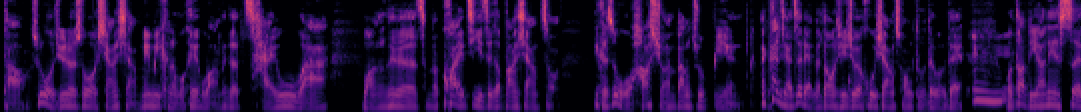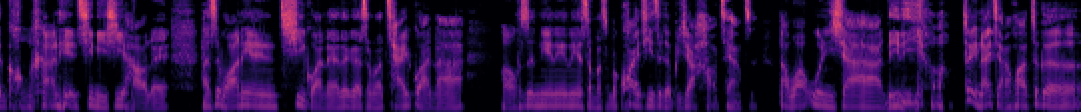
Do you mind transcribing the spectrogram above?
高，所以我觉得说，我想想，妹妹可能我可以往那个财务啊，往那个什么会计这个方向走。可是我好喜欢帮助别人，那看起来这两个东西就会互相冲突，对不对？嗯，我到底要念社工啊，念心理系好嘞，还是我要念气管的这个什么财管啊？哦，或是念念念什么什么会计这个比较好这样子？那我要问一下丽丽哦，对你来讲的话，这个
